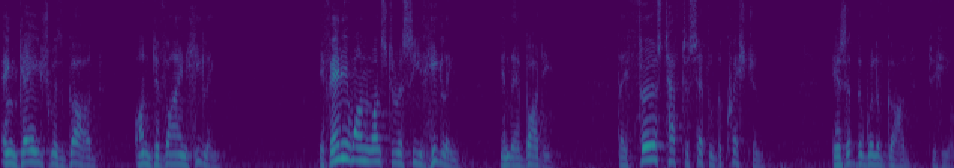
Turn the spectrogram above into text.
engage with God on divine healing, if anyone wants to receive healing in their body, they first have to settle the question is it the will of God to heal?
